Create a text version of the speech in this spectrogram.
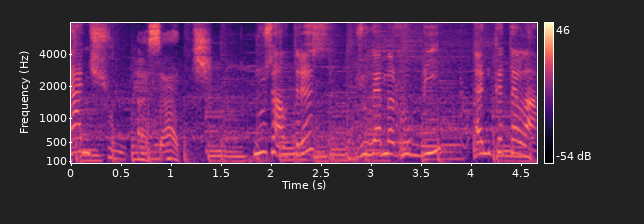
Ganxo. Assaig. Nosaltres juguem a rugby en català.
